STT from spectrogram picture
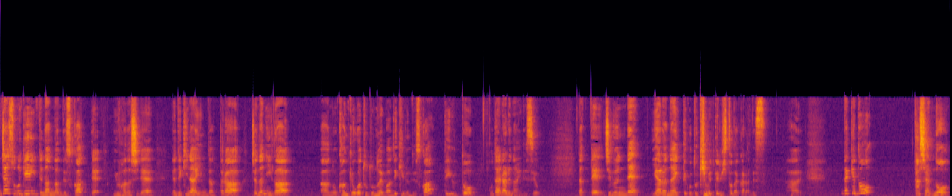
じゃあその原因って何なんですかっていう話でできないんだったらじゃあ何があの環境が整えばできるんですかっていうと答えられないんですよ。だって自分でやらないってことを決めてる人だからです、はい、だけど他者の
